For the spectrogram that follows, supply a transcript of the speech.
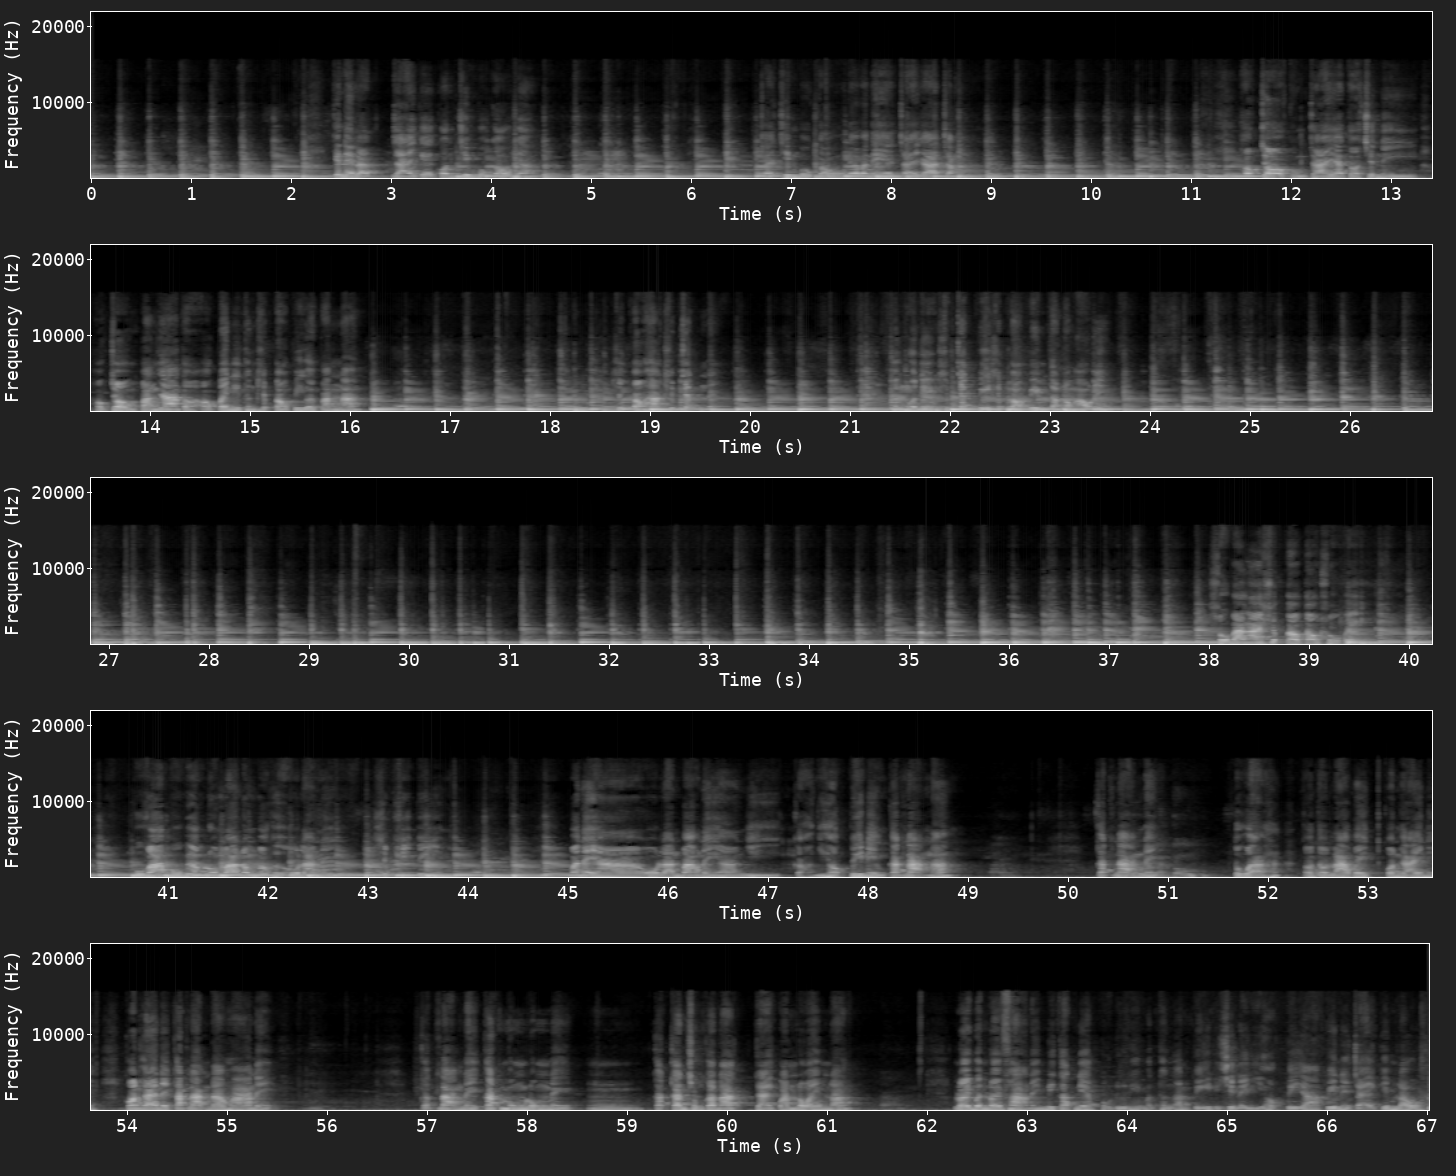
Cái này là trái cái con chim bồ câu nhá. Chim bồ câu nữa ban này chạy gà trắng học trò cũng trái á, tỏ trên này học trò cũng băng ra tỏ ốc bay đi thương xếp cầu pi rồi băng ná xếp cầu hạc xếp tao số về. Bố va bố biết lom ba lom bóc thử ô lan này xếp khi pi bữa này à, ô lan bao này à, nhỉ cả nhỉ học pi này cắt lạng à. cắt lạng này. tú. À? Tao tao lao về con gái này con gái này cắt lạng đào hoa này. Cắt lạng này cắt mông lung này ừm, cắt căn sông cắt ác trải quán loài em đó. Loài bấn loài phả này mi cắt nẹp cổ đưa đi mà thằng ăn pi thì trên này nhỉ học pi ra pi này chạy kim lâu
